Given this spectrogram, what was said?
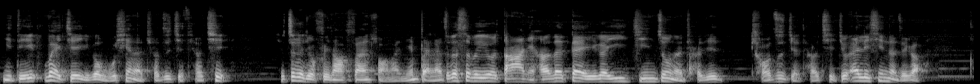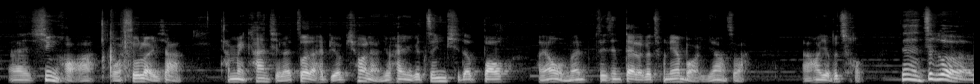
你得外接一个无线的调制解调器。就这个就非常酸爽了。你本来这个设备又大，你还要再带一个一斤重的调节调制解调器。就爱立信的这个，呃，幸好啊，我搜了一下，他们看起来做的还比较漂亮，就还有一个真皮的包，好像我们随身带了个充电宝一样，是吧？然后也不丑。但这个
